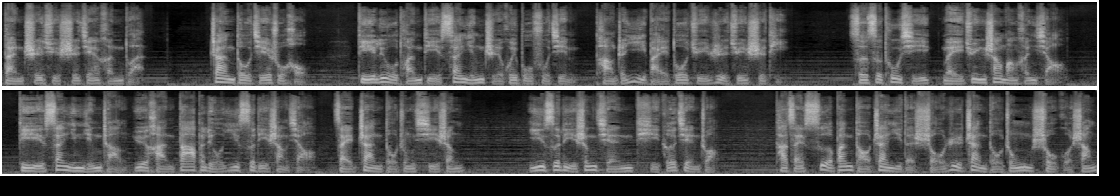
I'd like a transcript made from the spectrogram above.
但持续时间很短。战斗结束后，第六团第三营指挥部附近躺着一百多具日军尸体。此次突袭，美军伤亡很小。第三营营长约翰 ·W· 伊斯利上校在战斗中牺牲。伊斯利生前体格健壮，他在色班岛战役的首日战斗中受过伤，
